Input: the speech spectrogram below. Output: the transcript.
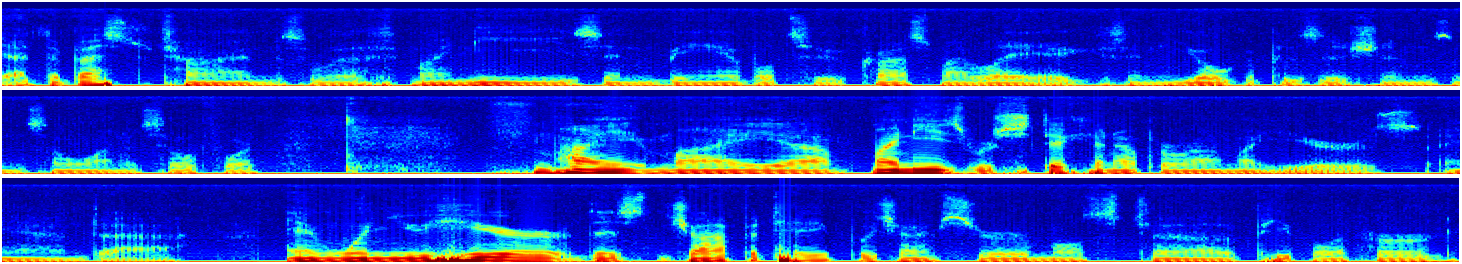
at the best of times with my knees and being able to cross my legs in yoga positions and so on and so forth. My my uh, my knees were sticking up around my ears, and uh, and when you hear this japa tape, which I'm sure most uh, people have heard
